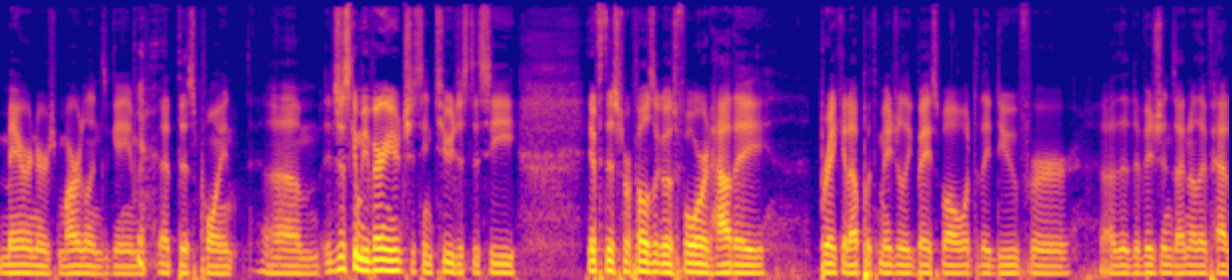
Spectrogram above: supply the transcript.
Mariners Marlins game at this point. Um, it's just gonna be very interesting too, just to see if this proposal goes forward, how they break it up with Major League Baseball. What do they do for uh, the divisions? I know they've had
